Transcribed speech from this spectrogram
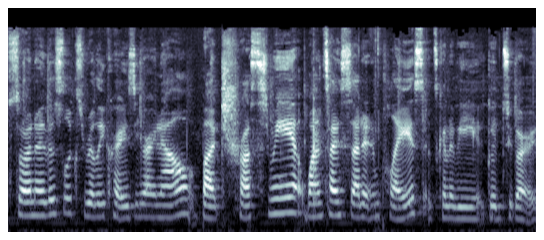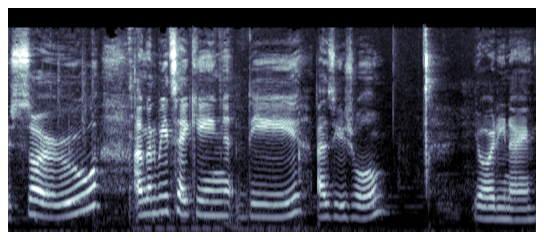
So I know this looks really crazy right now, but trust me, once I set it in place, it's gonna be good to go. So I'm gonna be taking the, as usual, you already know,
